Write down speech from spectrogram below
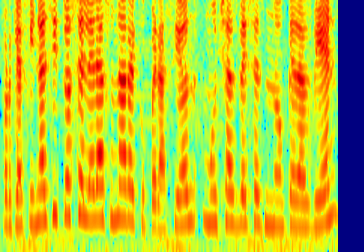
Porque al final si tú aceleras una recuperación muchas veces no quedas bien.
